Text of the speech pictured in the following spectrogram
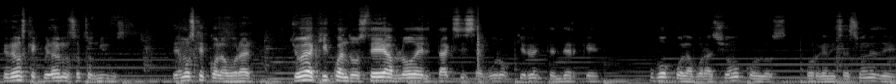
Tenemos que cuidar nosotros mismos. Tenemos que colaborar. Yo aquí cuando usted habló del taxi seguro, quiero entender que hubo colaboración con las organizaciones de,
